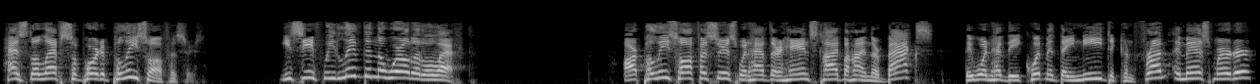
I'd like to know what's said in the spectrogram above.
has the left supported police officers? You see, if we lived in the world of the left, our police officers would have their hands tied behind their backs. They wouldn't have the equipment they need to confront a mass murder.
